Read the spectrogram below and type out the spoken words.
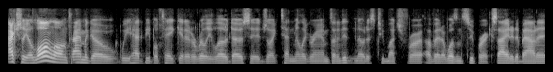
actually a long, long time ago, we had people take it at a really low dosage, like 10 milligrams, and I didn't notice too much for of it. I wasn't super excited about it.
